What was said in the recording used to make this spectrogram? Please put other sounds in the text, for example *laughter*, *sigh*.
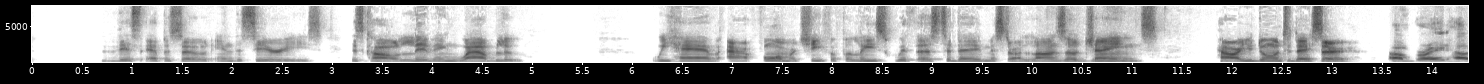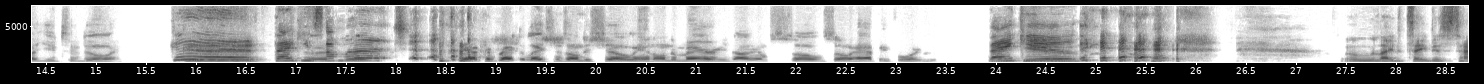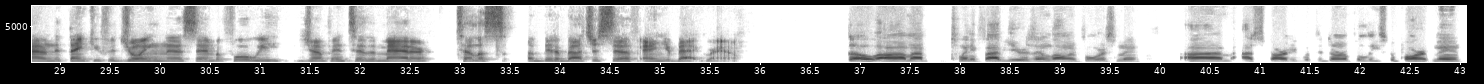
this episode in the series is called Living While Blue. We have our former chief of police with us today, Mr. Alonzo Jaynes. How are you doing today, sir? I'm great. How are you two doing? Good. good. Thank you good, so good. much. *laughs* yeah, congratulations on the show and on the marriage. I am so, so happy for you. Thank, Thank you. you. *laughs* we would like to take this time to thank you for joining us. And before we jump into the matter, tell us a bit about yourself and your background. So, um, I'm 25 years in law enforcement. Um, I started with the Durham Police Department.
